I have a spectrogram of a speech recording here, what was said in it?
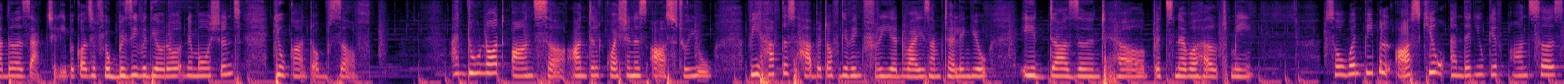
others actually because if you're busy with your own emotions you can't observe. And do not answer until question is asked to you. We have this habit of giving free advice. I'm telling you it doesn't help. It's never helped me. So when people ask you and then you give answers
